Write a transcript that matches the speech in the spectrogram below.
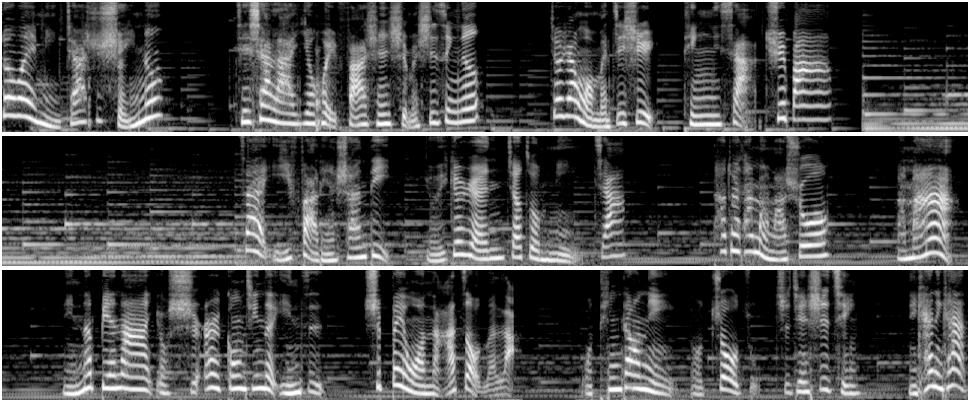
这位米迦是谁呢？接下来又会发生什么事情呢？就让我们继续听下去吧。在以法莲山地，有一个人叫做米迦，他对他妈妈说：“妈妈，你那边啊有十二公斤的银子，是被我拿走了啦。我听到你有咒诅这件事情，你看，你看。”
